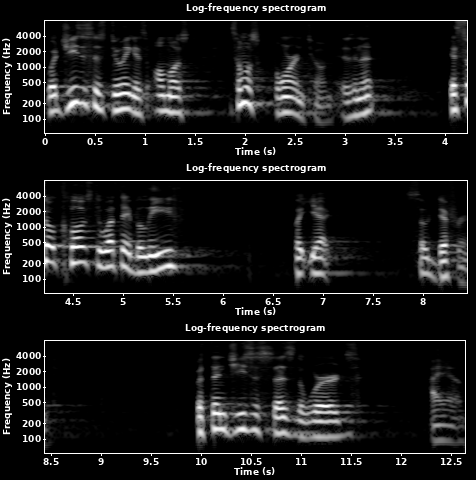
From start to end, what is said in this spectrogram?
what Jesus is doing is almost it's almost foreign to him, isn't it? It's so close to what they believe, but yet so different. But then Jesus says the words, I am.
